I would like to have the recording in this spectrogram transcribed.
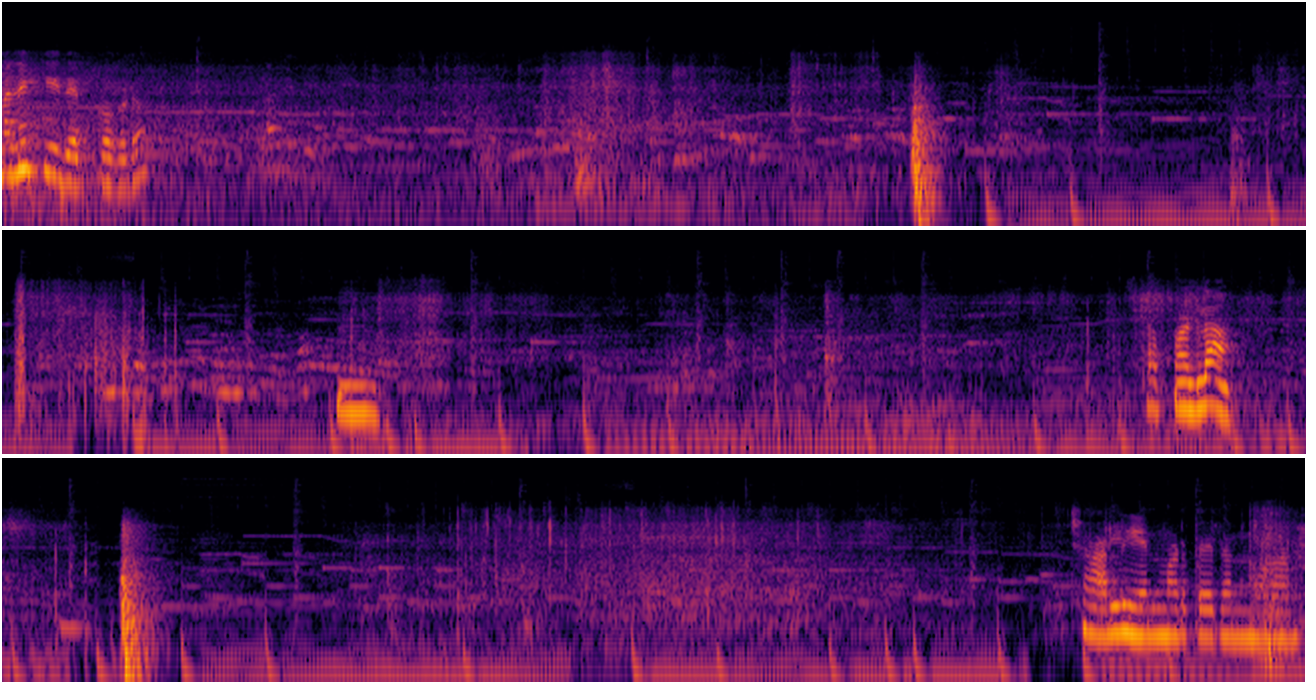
ಮನೆ ಕೀ ಇದೆ ಎತ್ಕೊಬಿಡು. ಹ್ಮ್. ಸ್ಟಾಪ್ ಮಾಡಲಾ? ಚಾರ್ಲಿ ಏನು ಮಾಡ್ತಾ ಇದ್ದಾನೆ ನೋಡೋಣ.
